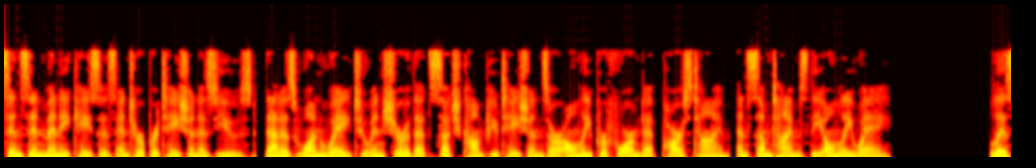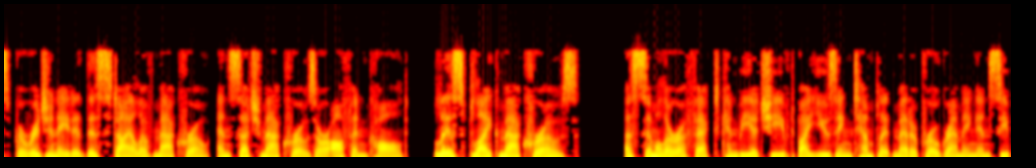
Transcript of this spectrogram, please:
Since in many cases interpretation is used, that is one way to ensure that such computations are only performed at parse time, and sometimes the only way. Lisp originated this style of macro, and such macros are often called Lisp-like macros. A similar effect can be achieved by using template metaprogramming in C++.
